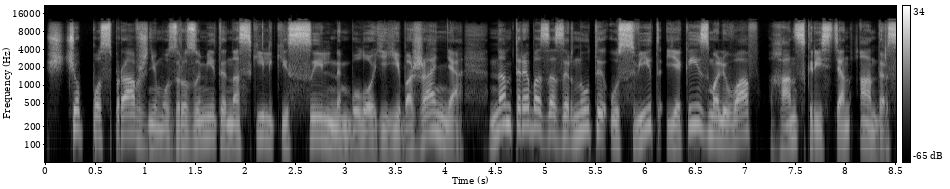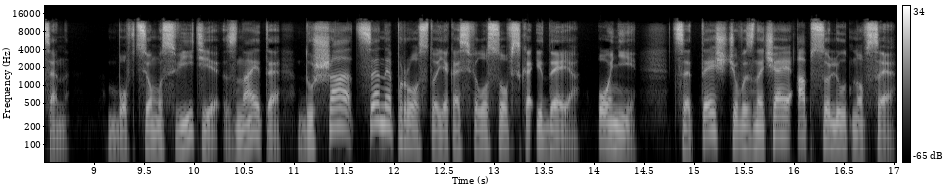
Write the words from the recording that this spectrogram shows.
Щоб по-справжньому зрозуміти, наскільки сильним було її бажання, нам треба зазирнути у світ, який змалював Ганс Крістіан Андерсен. Бо в цьому світі, знаєте, душа це не просто якась філософська ідея. О, ні, це те, що визначає абсолютно все.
